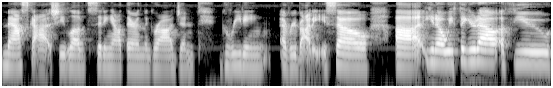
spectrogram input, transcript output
mascot. She loved sitting out there in the garage and greeting everybody. So, uh, you know, we figured out a few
